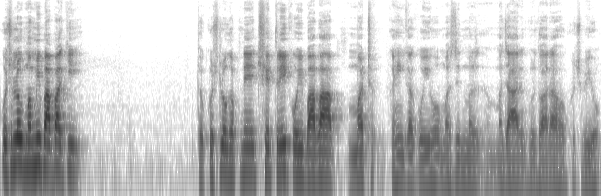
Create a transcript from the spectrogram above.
कुछ लोग मम्मी पापा की तो कुछ लोग अपने क्षेत्रीय कोई बाबा, मठ कहीं का कोई हो, मस्जिद, मजार, गुरुद्वारा हो, कुछ भी हो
